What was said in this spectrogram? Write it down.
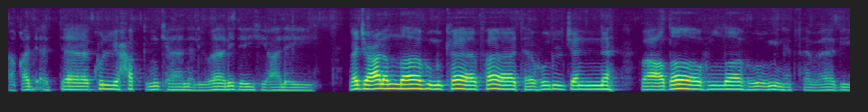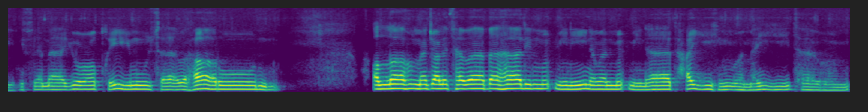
فقد أدى كل حق كان لوالديه عليه. وجعل الله مكافاته الجنة وأعطاه الله من الثواب مثل ما يعطي موسى وهارون. اللهم اجعل ثوابها للمؤمنين والمؤمنات حيهم وميتهم.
